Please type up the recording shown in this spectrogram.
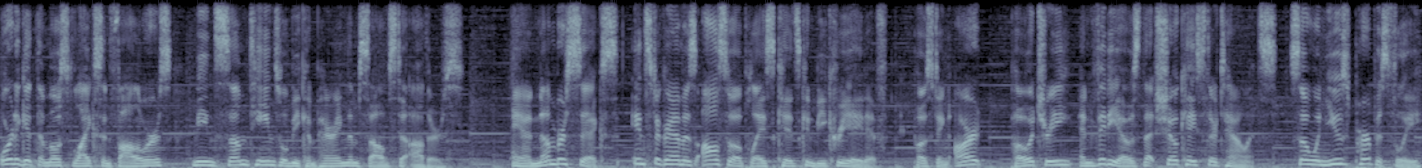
or to get the most likes and followers means some teens will be comparing themselves to others. And number six, Instagram is also a place kids can be creative, posting art, poetry, and videos that showcase their talents. So when used purposefully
